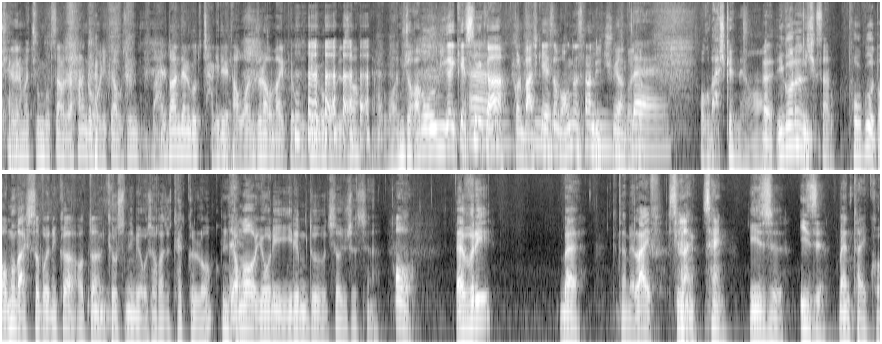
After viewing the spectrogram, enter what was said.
최근에 뭐 중국 사람들 하는 거 보니까 무슨 말도 안 되는 것도 자기들이 다 원조라고 막 이렇게 웃기는 거 보면서 원조가 뭐 의미가 있겠습니까? 그걸 맛있게 해서 먹는 사람들이 중요한 거죠. 네. 어, 그 맛있겠네요. 네, 이거는 식사로. 보고 너무 맛있어 보니까 어떤 음. 교수님이 오셔가지고 댓글로 네. 영어 요리 이름도 지어주셨어요. 어. Every, 매, 그다음에 life, 생, 생, is, is, 멘타이코.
